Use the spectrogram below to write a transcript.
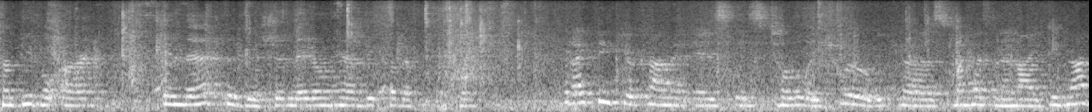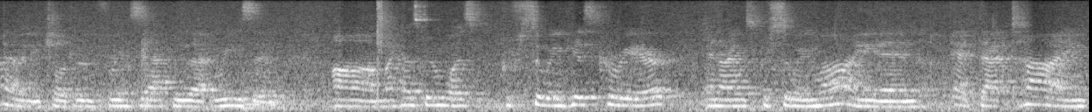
Some people aren't in that position. They don't have the other person. But I think your comment is, is totally true because my husband and I did not have any children for exactly that reason. Um, my husband was pursuing his career and I was pursuing mine. And at that time,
